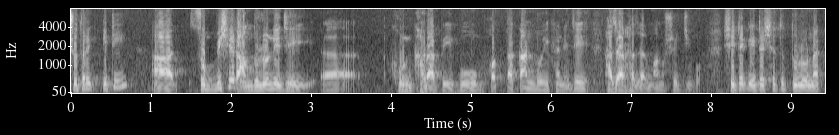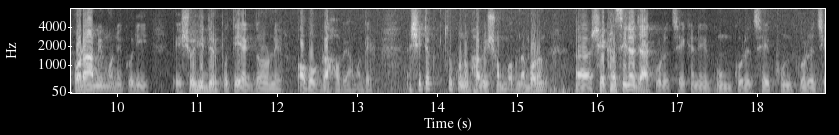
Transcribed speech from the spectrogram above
সুতরাং এটি আর চব্বিশের আন্দোলনে যেই খুন, খারাপি, গুম, হত্যাকাণ্ড, এখানে যে হাজার হাজার মানুষের জীবন, সেটাকে এটার সাথে তুলনা করা আমি মনে করি এই শহীদের প্রতি এক ধরনের অবজ্ঞা হবে আমাদের। সেটা তো কোনোভাবেই সম্ভব না, বরং শেখ হাসিনা যা করেছে, এখানে গুম করেছে, খুন করেছে,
